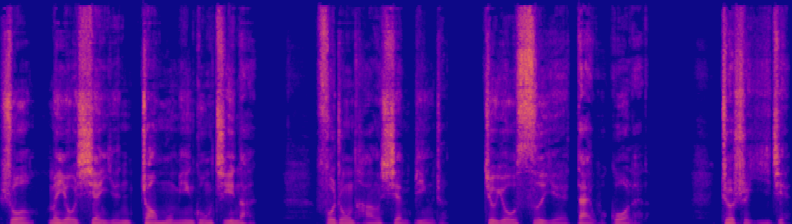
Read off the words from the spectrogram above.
说没有现银招募民工极难。傅中堂现病着，就由四爷带我过来了。这是一件。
